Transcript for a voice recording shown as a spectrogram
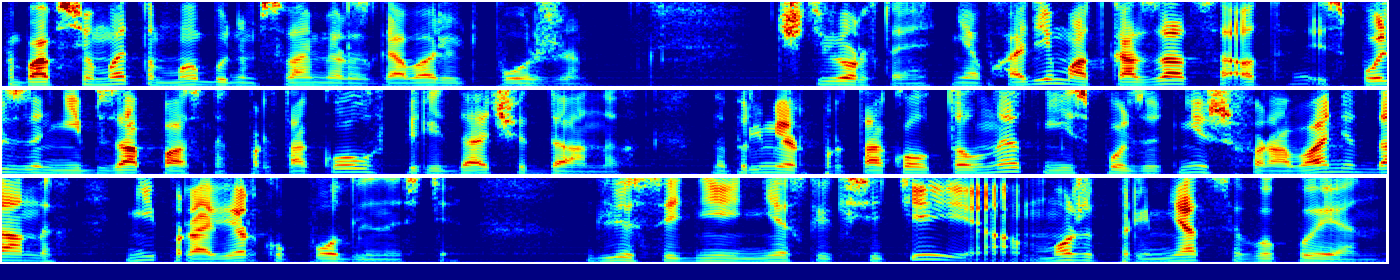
Обо всем этом мы будем с вами разговаривать позже. Четвертое. Необходимо отказаться от использования небезопасных протоколов передачи данных. Например, протокол Telnet не использует ни шифрование данных, ни проверку подлинности. Для соединения нескольких сетей а, может применяться VPN.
